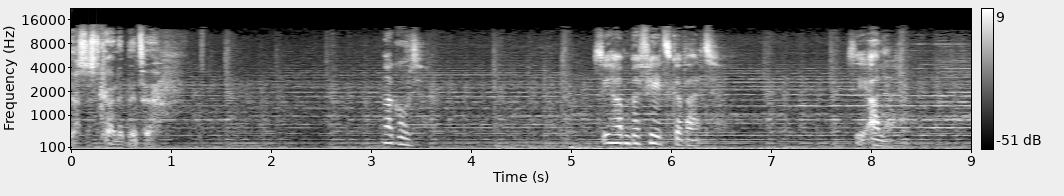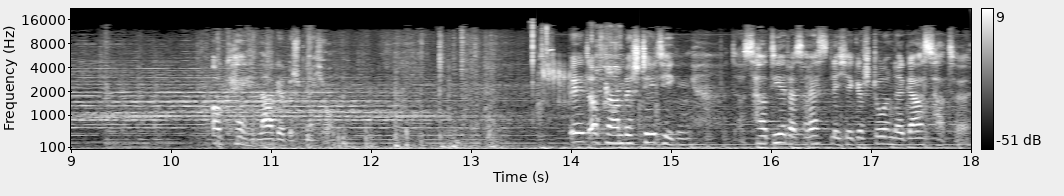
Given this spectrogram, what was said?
Das ist keine Bitte. Na gut. Sie haben Befehlsgewalt. Sie alle. Okay, Lagebesprechung. Bildaufnahmen bestätigen, dass Hadir das restliche gestohlene Gas hatte,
